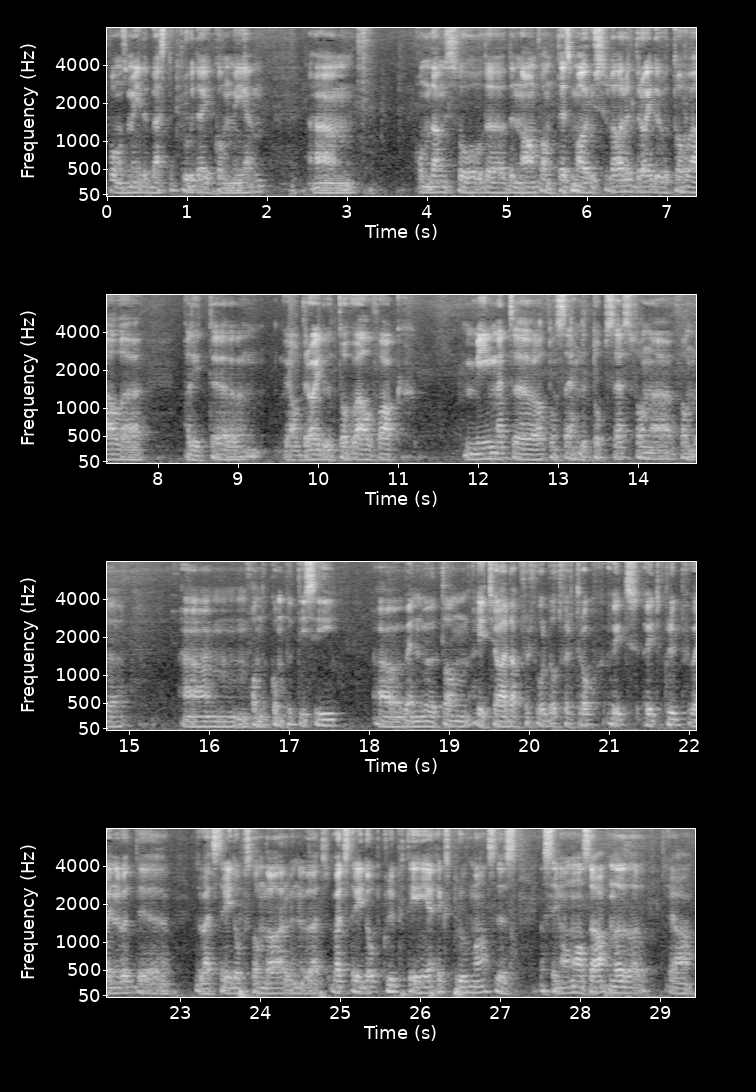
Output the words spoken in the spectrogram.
volgens mij de beste ploeg dat je kon mee hebben. Um, ondanks zo de, de naam van Tesma Roeselare draaiden we toch wel, uh, ja, draaiden we toch wel vaak mee met, uh, laten we zeggen, de top 6 van, uh, van, de, um, van de competitie. Uh, winnen we dan, het jaar dat ik bijvoorbeeld vertrok uit, uit de club, winnen we de, de wedstrijd op standaard, winnen we de wedstrijd op club tegen je ex-ploegmaats. Dus dat zijn allemaal zaken dat, ja,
